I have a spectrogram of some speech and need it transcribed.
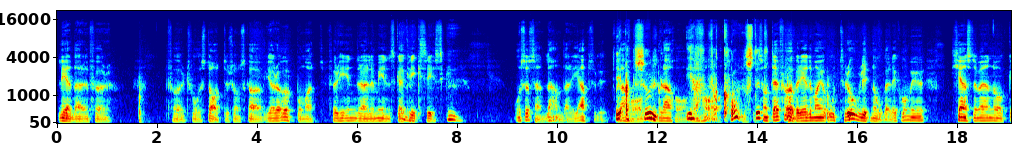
ledare för, för två stater som ska göra upp om att förhindra eller minska Mm. Och så sen landar i absolut I blaha, absolut- blaha, Ja, blaha. vad konstigt. Sånt där förbereder man ju otroligt noga. Det kommer ju tjänstemän och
